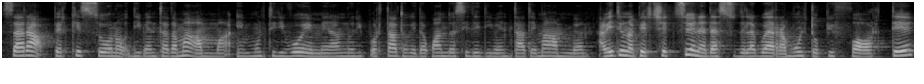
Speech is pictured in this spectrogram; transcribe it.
Sarà perché sono diventata mamma e molti di voi me l'hanno riportato che da quando siete diventate mamme avete una percezione adesso della guerra molto più forte,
